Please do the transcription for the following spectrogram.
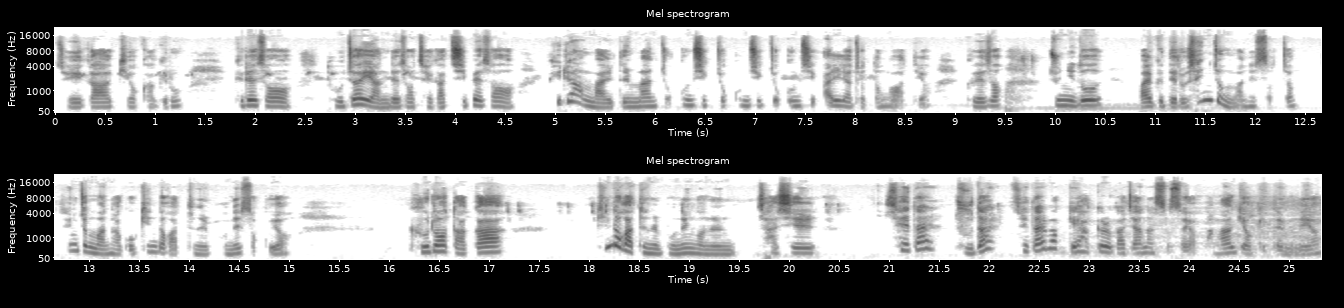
제가 기억하기로. 그래서 도저히 안 돼서 제가 집에서 필요한 말들만 조금씩 조금씩 조금씩 알려줬던 것 같아요. 그래서 준이도 말 그대로 생존만 했었죠. 생존만 하고 킨더가튼을 보냈었고요. 그러다가 킨더가튼을 보낸 거는 사실 세 달, 두 달, 세 달밖에 학교를 가지 않았었어요. 방학이었기 때문에요.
